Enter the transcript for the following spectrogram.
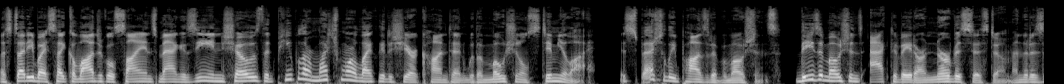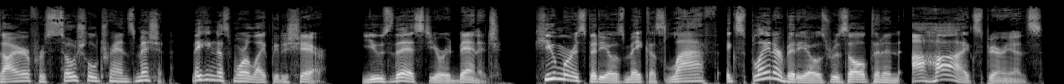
A study by Psychological Science magazine shows that people are much more likely to share content with emotional stimuli, especially positive emotions. These emotions activate our nervous system and the desire for social transmission, making us more likely to share. Use this to your advantage. Humorous videos make us laugh. Explainer videos result in an aha experience.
